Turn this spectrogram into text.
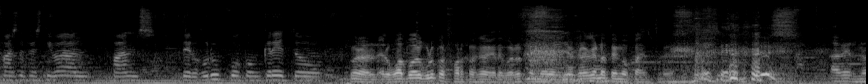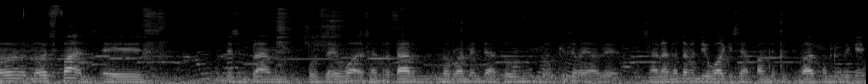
fans de festival, fans del grupo concreto? Bueno, el, el guapo del grupo es Jorge, o sea, que te puedo responder. Yo creo que no tengo fans, pero... A ver, no, no es fans, es, es en plan, pues da igual, o sea, tratar normalmente a todo el mundo que te vaya a ver. O sea, da exactamente igual que sea fan de festival, fan de no sé qué.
